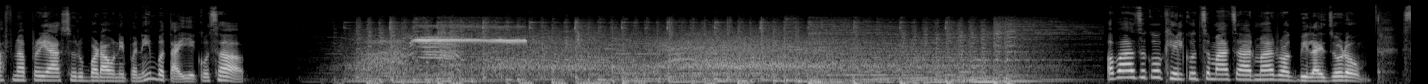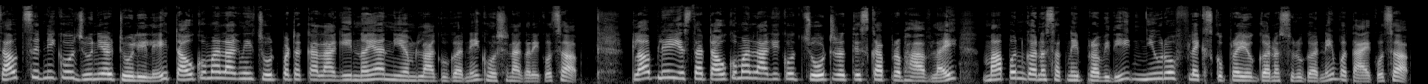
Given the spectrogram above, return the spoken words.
आफ्ना प्रयासहरू बढ़ाउने पनि बताइएको छ। अब आजको खेलकुद समाचारमा रग्बीलाई जोडौं। साउथ सिडनीको जुनियर टोलीले टाउकोमा लाग्ने चोटपटकका लागि नयाँ नियम लागू गर्ने घोषणा गरेको छ। क्लबले यस्ता टाउकोमा लागेको चोट र त्यसका प्रभावलाई मापन गर्न सक्ने प्रविधि न्यूरोफ्लेक्सको प्रयोग गर्न शुरू गर्ने बताएको छ।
